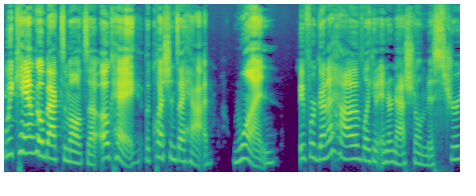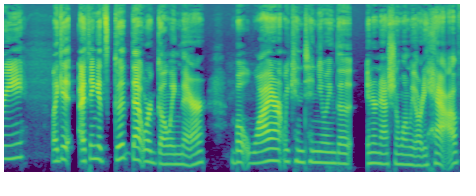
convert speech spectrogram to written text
We can go back to Malta. Okay, the questions I had. One, if we're going to have like an international mystery, like it I think it's good that we're going there, but why aren't we continuing the international one we already have?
